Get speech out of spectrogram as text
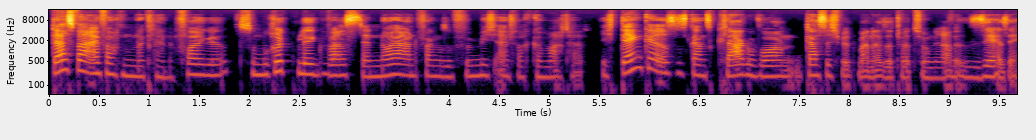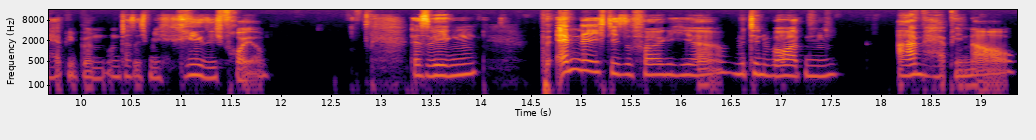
Das war einfach nur eine kleine Folge zum Rückblick, was der Neuanfang so für mich einfach gemacht hat. Ich denke, es ist ganz klar geworden, dass ich mit meiner Situation gerade sehr, sehr happy bin und dass ich mich riesig freue. Deswegen beende ich diese Folge hier mit den Worten I'm happy now.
